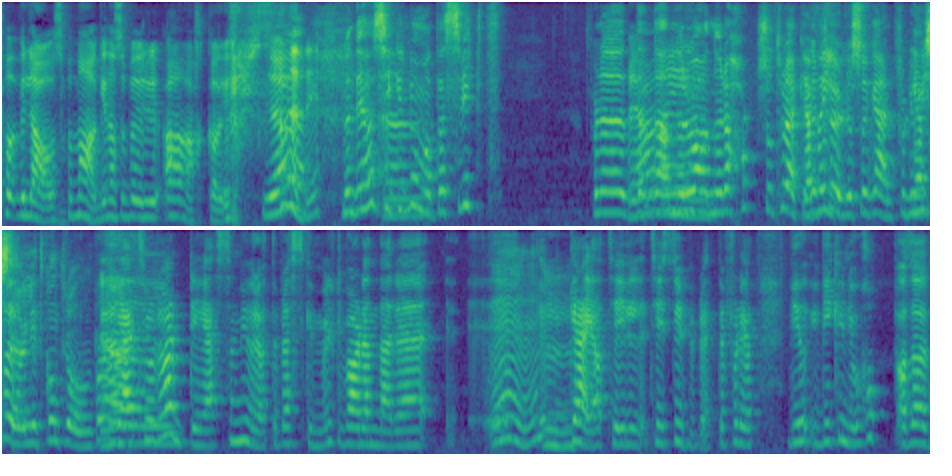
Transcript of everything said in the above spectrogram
på, vi la oss på magen, og så aka vi oss Ja, nedi. Men det har sikkert noe med at det er svikt. For det, det, Ja, det, når, du har, når det er hardt, så tror jeg ikke Ja, det for- føles så gærent. For du Ja, mista jo litt kontrollen på det. Jeg tror det var det som gjorde at det ble skummelt, var den derre Mm. greia til, til stupebrettet. Fordi at vi, vi kunne jo hoppe Altså,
